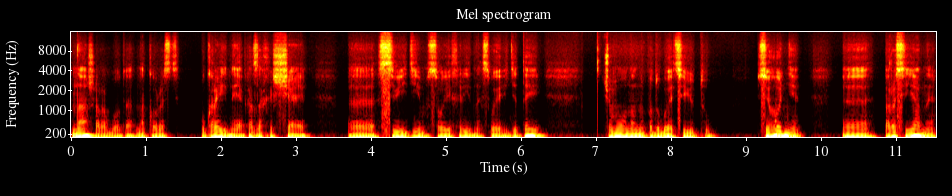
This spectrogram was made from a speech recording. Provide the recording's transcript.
наша робота на користь України, яка захищає е, свій дім, своїх рідних, своїх дітей. Чому вона не подобається Ютуб? Сьогодні е, росіяни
